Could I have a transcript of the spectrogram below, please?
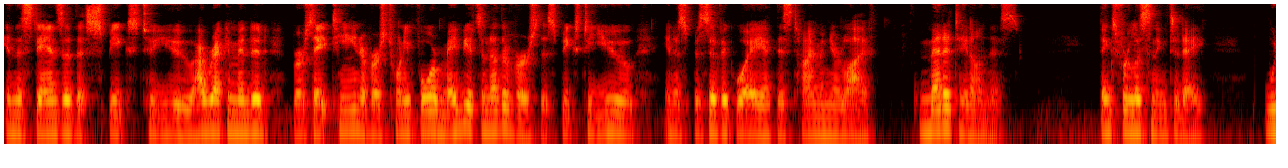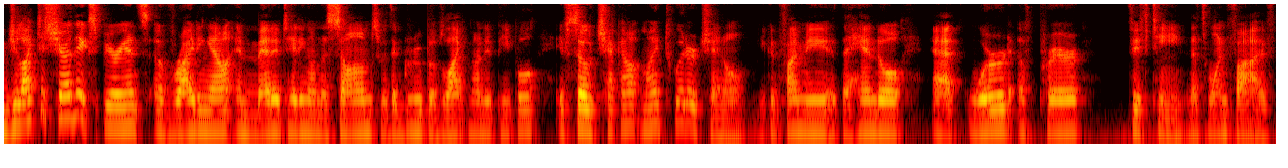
in the stanza that speaks to you. I recommended verse 18 or verse 24. Maybe it's another verse that speaks to you in a specific way at this time in your life. Meditate on this. Thanks for listening today. Would you like to share the experience of writing out and meditating on the Psalms with a group of like minded people? If so, check out my Twitter channel. You can find me at the handle at Word of Prayer 15. That's 1 5.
